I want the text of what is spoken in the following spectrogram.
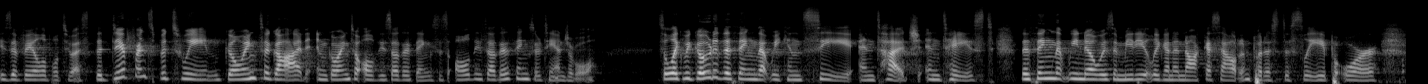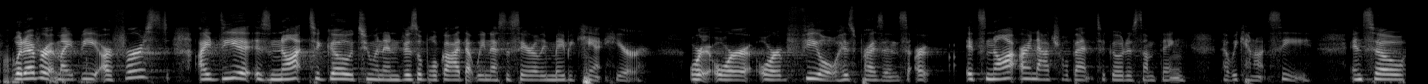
is available to us. The difference between going to God and going to all these other things is all these other things are tangible. So, like, we go to the thing that we can see and touch and taste, the thing that we know is immediately going to knock us out and put us to sleep, or whatever it might be. Our first idea is not to go to an invisible God that we necessarily maybe can't hear or, or, or feel his presence. Our, it's not our natural bent to go to something that we cannot see. And so,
